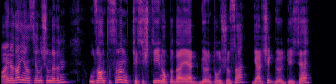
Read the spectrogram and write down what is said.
aynadan yansıyan ışınların uzantısının kesiştiği noktada eğer görüntü oluşuyorsa, gerçek görüntü ise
